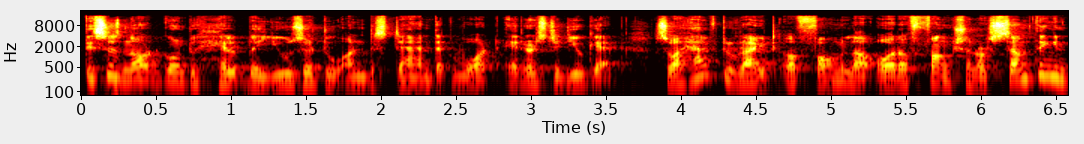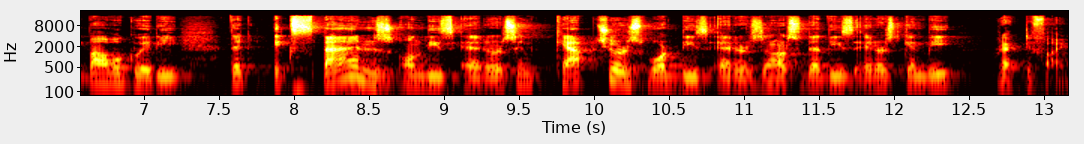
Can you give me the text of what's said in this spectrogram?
this is not going to help the user to understand that what errors did you get. So I have to write a formula or a function or something in Power Query that expands on these errors and captures what these errors are so that these errors can be rectified.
